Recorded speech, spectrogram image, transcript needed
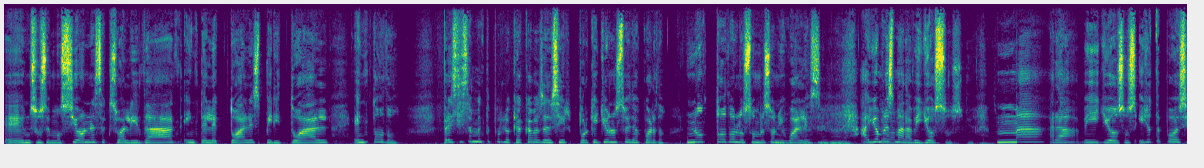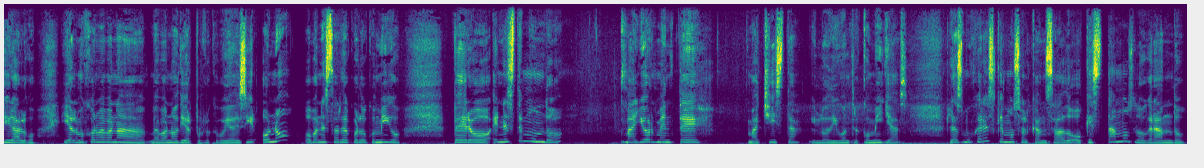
en sus emociones, sexualidad, intelectual, espiritual, en todo. Precisamente por lo que acabas de decir, porque yo no estoy de acuerdo. No todos los hombres son iguales. Hay hombres maravillosos, maravillosos. Y yo te puedo decir algo, y a lo mejor me van a, me van a odiar por lo que voy a decir, o no, o van a estar de acuerdo conmigo. Pero en este mundo, mayormente machista, y lo digo entre comillas, las mujeres que hemos alcanzado o que estamos logrando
